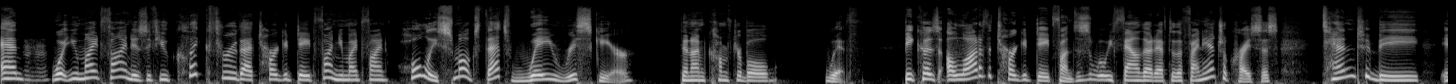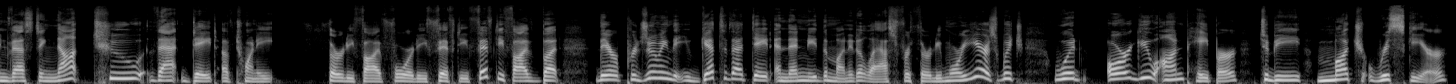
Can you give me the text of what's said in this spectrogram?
And mm-hmm. what you might find is if you click through that target date fund, you might find, holy smokes, that's way riskier than I'm comfortable with because a lot of the target date funds, this is what we found out after the financial crisis, tend to be investing not to that date of 20, 35, 40, 50, 55, but they're presuming that you get to that date and then need the money to last for 30 more years, which would argue on paper to be much riskier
